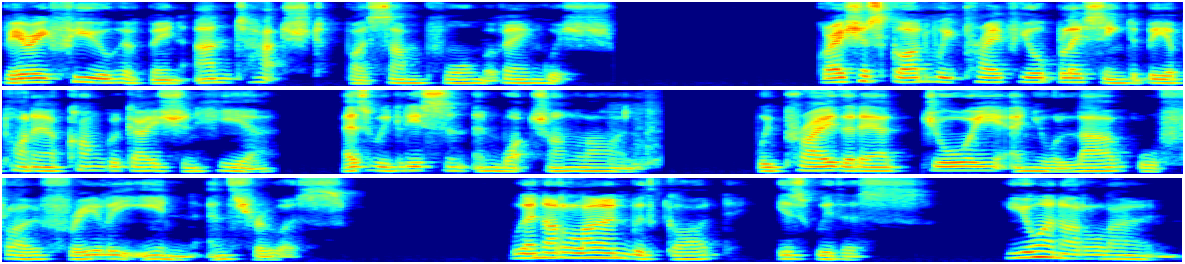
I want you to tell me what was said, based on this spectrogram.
Very few have been untouched by some form of anguish. Gracious God, we pray for your blessing to be upon our congregation here as we listen and watch online. We pray that our joy and your love will flow freely in and through us. We are not alone with God is with us. You are not alone,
